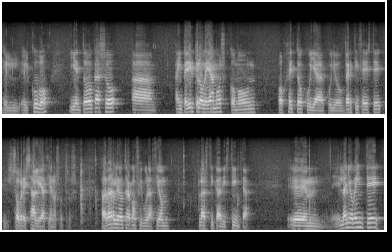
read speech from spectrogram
el, cubo y en todo caso a, impedir que lo veamos como un objeto cuyo vértice este sobresale hacia nosotros, a darle otra configuración plástica distinta. Eh, el año 20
